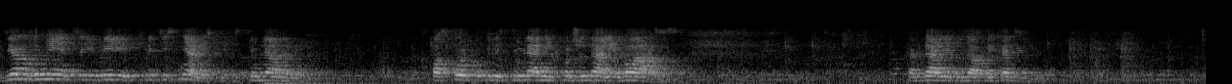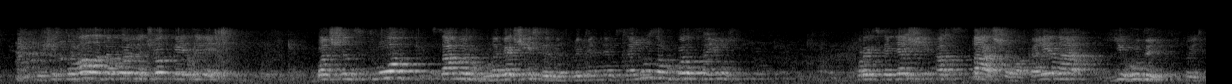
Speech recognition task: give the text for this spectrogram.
где, разумеется, евреи притеснялись филистимлянами, поскольку филистимляне их поджидали в оазисе, когда они туда приходили. Существовало довольно четкое деление. Большинство, самым многочисленным племенным союзом был союз происходящий от старшего колена Егуды, то есть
